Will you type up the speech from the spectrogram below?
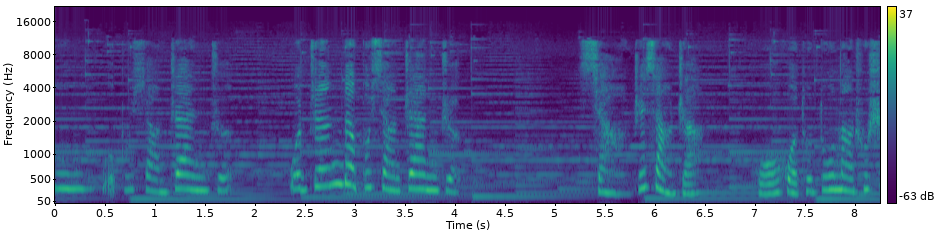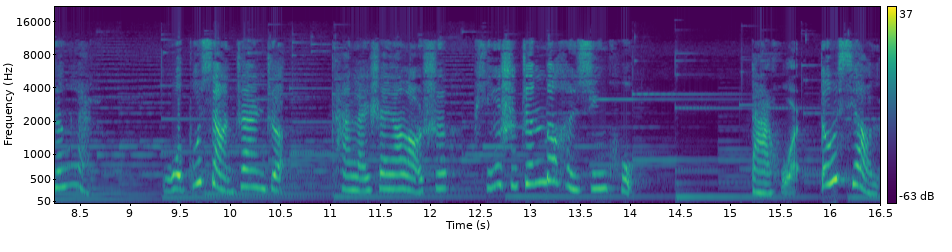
嗯，我不想站着，我真的不想站着。想着想着，火火兔嘟囔出声来：“我不想站着。”看来山羊老师平时真的很辛苦。大伙儿都笑了。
